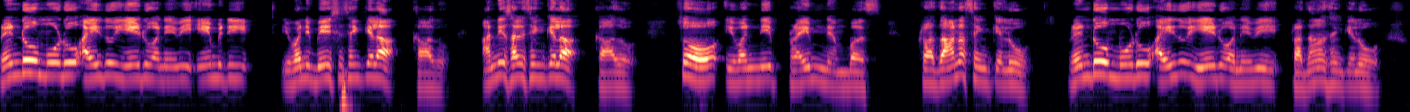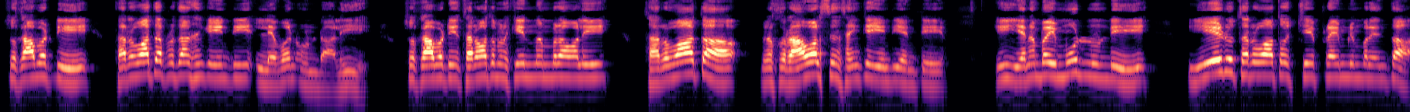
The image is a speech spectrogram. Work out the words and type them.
రెండు మూడు ఐదు ఏడు అనేవి ఏమిటి? ఇవన్నీ బేసి సంఖ్యల. కాదు. అన్ని సరి సంఖ్యల కాదు. సో ఇవన్నీ ప్రైమ్ నెంబర్స్. ప్రధాన సంఖ్యలు. రెండు మూడు ఐదు ఏడు అనేవి ప్రధాన సంఖ్యలు. సో కాబట్టి తర్వాత ప్రధాన సంఖ్య ఏంటి? లెవెన్ ఉండాలి. సో కాబట్టి తర్వాత మనకి ఏం నెంబర్ రావాలి? తర్వాత మనకు రావాల్సిన సంఖ్య ఏంటి అంటే ఈ ఎనభై మూడు నుండి ఏడు తర్వాత వచ్చే ప్రైమ్ నెంబర్ ఎంత?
